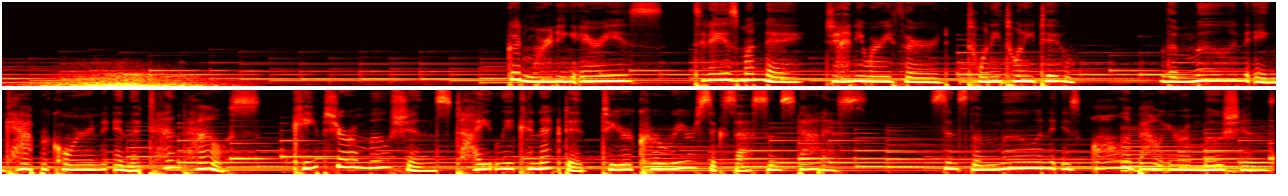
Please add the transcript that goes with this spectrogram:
Good morning, Aries. Today is Monday, January 3rd, 2022. The moon in Capricorn in the 10th house keeps your emotions tightly connected to your career success and status. Since the moon is all about your emotions,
